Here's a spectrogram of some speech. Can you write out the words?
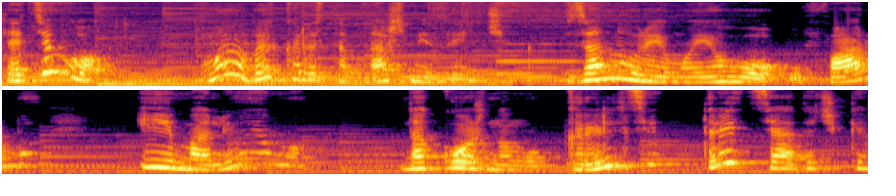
Для цього ми використаємо наш мізинчик, занурюємо його у фарбу і малюємо на кожному крильці три цяточки.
